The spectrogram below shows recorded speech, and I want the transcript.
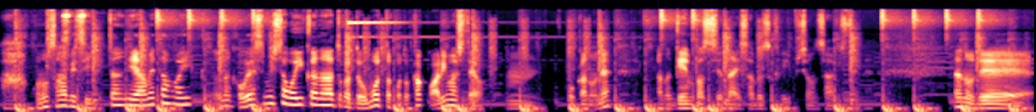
ああ、このサービス一旦やめた方がいい、なんかお休みした方がいいかなとかって思ったこと過去ありましたよ。うん。他のね、あの、原発じゃないサブスクリプションサービスでね。なので、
